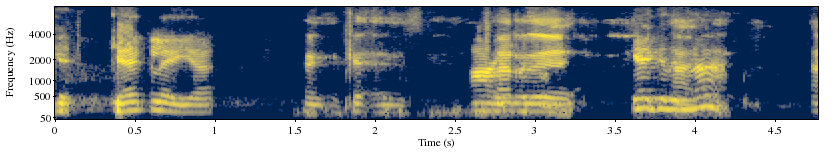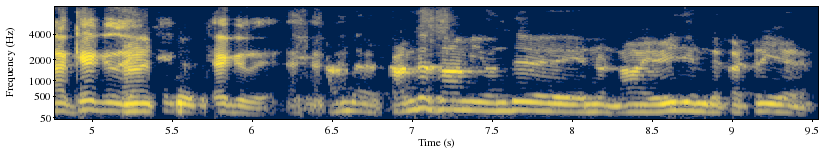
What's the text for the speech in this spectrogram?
கே- கேக்கல ஐயா. கேக்குதுங்களா? கேக்குது கேக்குது. அந்த கந்தசாமி வந்து என்ன நான் எழுதிய இந்த கட்டுரைய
